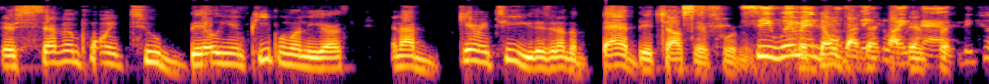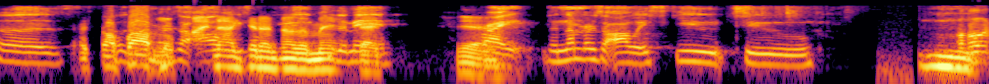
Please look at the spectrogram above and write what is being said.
there's 7.2 billion people on the earth, and I guarantee you there's another bad bitch out there for me. See, women That don't think that like that trait. because That's no the problem. numbers are Might not always get another skewed man to the that- men. Yeah. Right. The numbers are always skewed to. Mm. Oh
